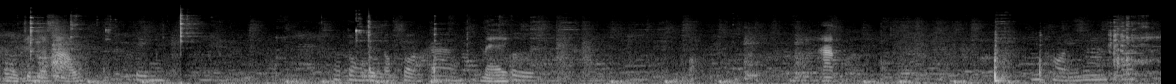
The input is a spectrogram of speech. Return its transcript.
โอ้จิ้มหรอสาวจริงเราต้องเรียดอกกอนก้างไหนเออหักมีหอยด้วยนะคะ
